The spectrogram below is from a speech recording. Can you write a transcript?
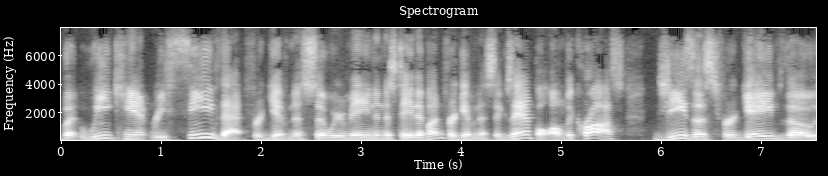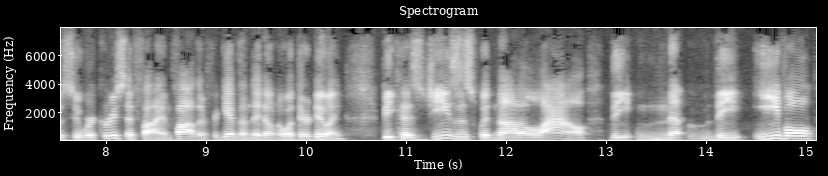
but we can't receive that forgiveness, so we remain in a state of unforgiveness. Example: on the cross, Jesus forgave those who were crucifying. Father, forgive them. They don't know what they're doing. Because Jesus would not allow the, the evil,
